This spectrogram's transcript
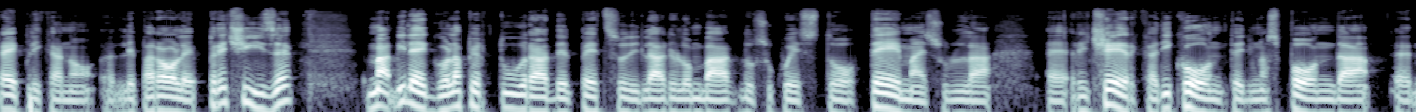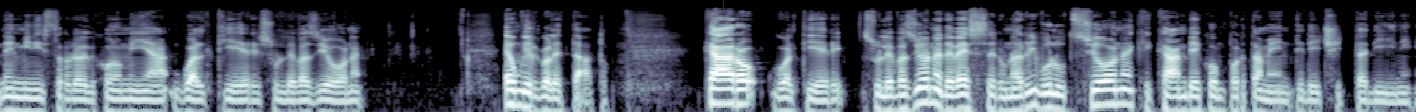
replicano eh, le parole precise, ma vi leggo l'apertura del pezzo di Lario Lombardo su questo tema e sulla eh, ricerca di Conte di una sponda eh, nel ministro dell'economia Gualtieri sull'evasione. È un virgolettato. Caro Gualtieri, sull'evasione deve essere una rivoluzione che cambia i comportamenti dei cittadini.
